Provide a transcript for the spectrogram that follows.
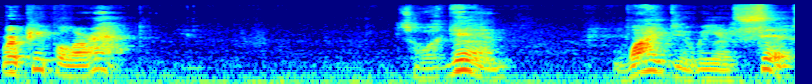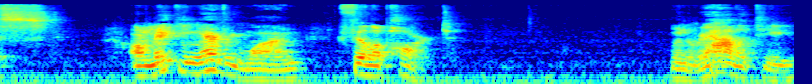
where people are at. So, again, why do we insist on making everyone feel apart when in reality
